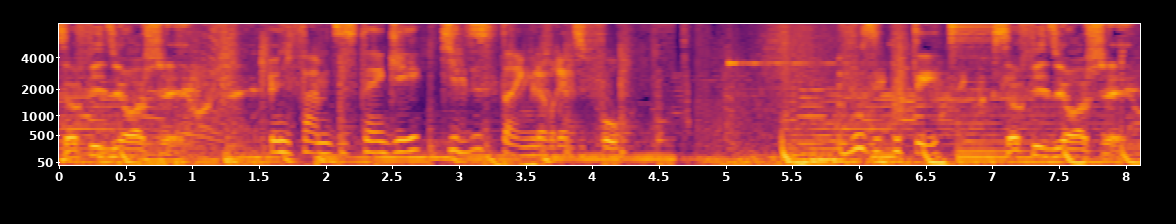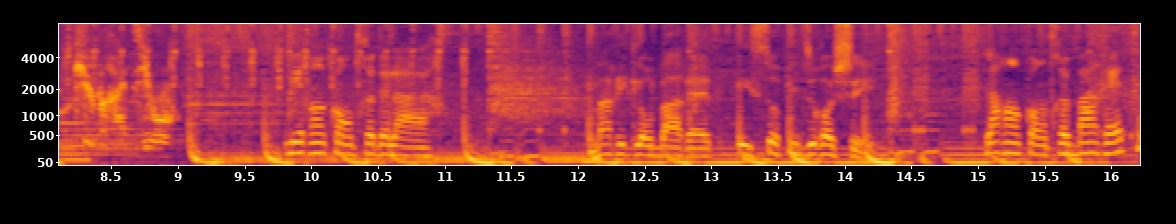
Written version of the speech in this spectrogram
Sophie Durocher. Une femme distinguée qui distingue le vrai du faux. Vous écoutez Sophie Durocher. Cube Radio. Les rencontres de l'heure. Marie-Claude Barrette et Sophie Durocher. La rencontre Barrette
